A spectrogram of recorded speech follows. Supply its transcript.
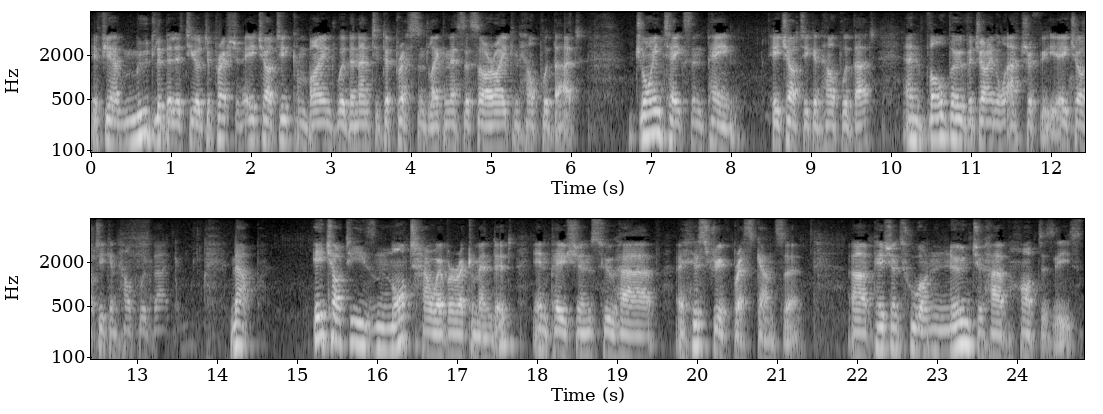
If you have mood lability or depression, HRT combined with an antidepressant like an SSRI can help with that. Joint aches and pain, HRT can help with that. And vulvovaginal atrophy, HRT can help with that. Now, HRT is not, however, recommended in patients who have a history of breast cancer, uh, patients who are known to have heart disease,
